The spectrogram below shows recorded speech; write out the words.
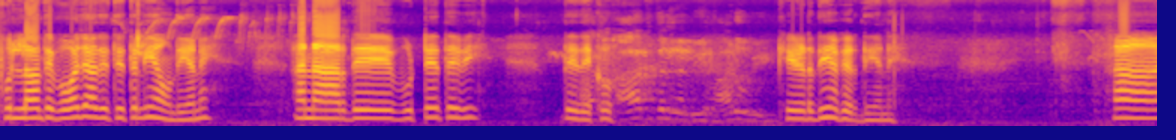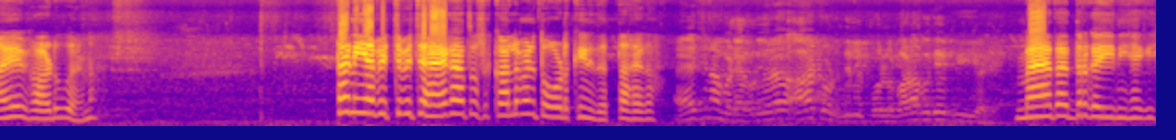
ਫੁੱਲਾਂ ਤੇ ਬਹੁਤ ਜ਼ਿਆਦਾ ਤਿਤਲੀਆਂ ਆਉਂਦੀਆਂ ਨੇ। ਅਨਾਰ ਦੇ ਬੂਟੇ ਤੇ ਵੀ। ਤੇ ਦੇਖੋ ਖੇਡਦੀਆਂ ਫਿਰਦੀਆਂ ਨੇ। ਹਾਂ ਇਹ ਫਾੜੂ ਹੈ ਨਾ। ਧਨੀਆ ਵਿੱਚ ਵਿੱਚ ਹੈਗਾ ਤੁਸੀਂ ਕੱਲ ਮੈਨੂੰ ਤੋੜ ਕੇ ਨਹੀਂ ਦਿੱਤਾ ਹੈਗਾ। ਇਹ ਚ ਨਾ ਬੜਿਆ ਕਰੋ ਜਰਾ ਆਹ ਟੁੱਟਦੇ ਨੇ ਫੁੱਲ ਬੜਾ ਵਧੀਆ ਬੀਜ ਆ ਇਹ। ਮੈਂ ਤਾਂ ਇੱਧਰ ਗਈ ਨਹੀਂ ਹੈਗੀ।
